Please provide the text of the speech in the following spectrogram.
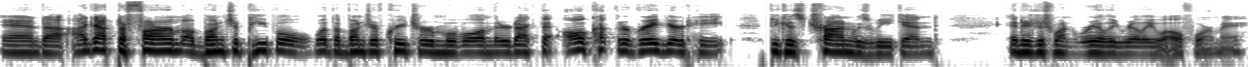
And uh, I got to farm a bunch of people with a bunch of creature removal on their deck that all cut their graveyard hate because Tron was weakened. And it just went really, really well for me.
